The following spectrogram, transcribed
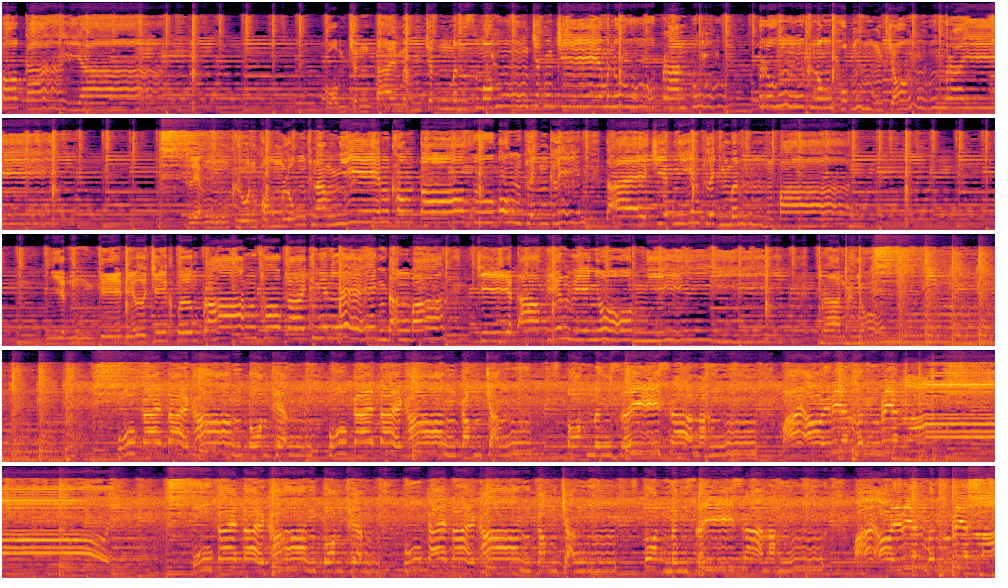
បោកកាយាគំចិនតែមិនចិត្តមិនស្មោះចិត្តជាមនុស្សប្រានពូរុងក្នុងភពចងរៃធ្លាក់ខ្លួនផងលងឆ្នាំញៀនខំតស៊ូបំភ្លេចឃ្លានតែជាតិញៀនភ្លេចមិនបាន ញៀនគេដៀលជេខ្ពើមប្រានថោកាយគ្មានលេងដាក់បានជាតិអាភានវាញោមញីប្រានខ្ញុំពូកែតែខាងតនធាក់ពូកែតែខាងកំចាំងតតនឹងស្រីស្រាណាស់ម៉ែ តែខាងតនធាក់ពូកែតែខាងកំចាំងតតនឹងស្រីស្រាណាស់ម៉ែឲ្យរៀនមិនរៀនឡើ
